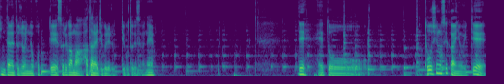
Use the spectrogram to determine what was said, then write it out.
インターネット上に残ってそれがまあ働いてくれるっていうことですよね。でえっ、ー、と投資の世界において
